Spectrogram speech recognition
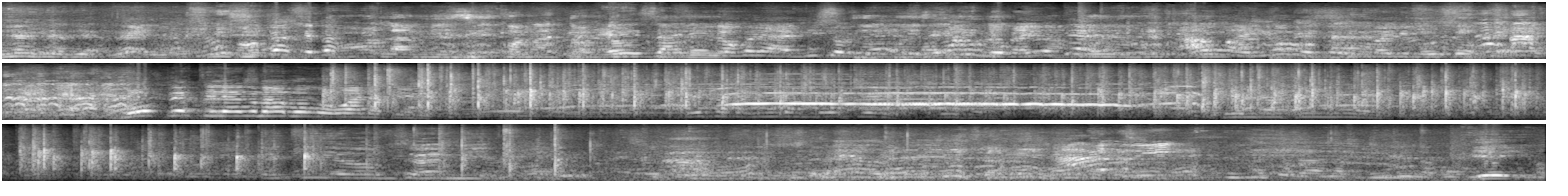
Mais, mais c'est pas, c'est pas. la musique on attend. Ezali lokola ya biso te eya koloka yo te awa yo mosokima liboso bopetelenga maboko wana pene Pesaka yeyo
